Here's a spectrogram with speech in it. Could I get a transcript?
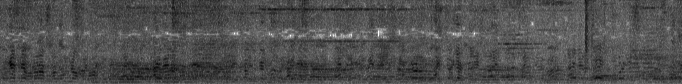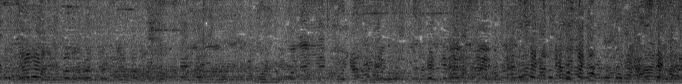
ঠিক আছে ওনারা সম্পূর্ণ আওয়ামী লীগের জ্বালা ধানের শীষ লাগাইছে আওয়ামী লীগ হচ্ছে আওয়ামী লীগের জ্বালাইছে আওয়ামী লীগের জ্বালা ধানের শীষ লাগাইছে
